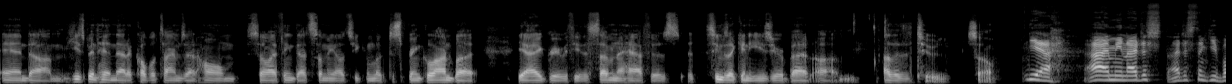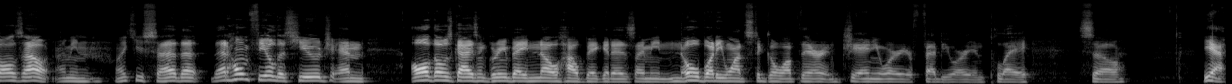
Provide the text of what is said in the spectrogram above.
And um, he's been hitting that a couple times at home. So I think that's something else you can look to sprinkle on. But yeah, I agree with you. The seven and a half is it seems like an easier bet um, other than two. So yeah, I mean, I just I just think he balls out. I mean, like you said, that that home field is huge, and all those guys in Green Bay know how big it is. I mean, nobody wants to go up there in January or February and play. So, yeah,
